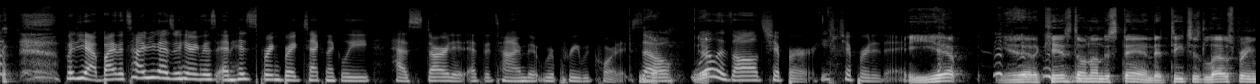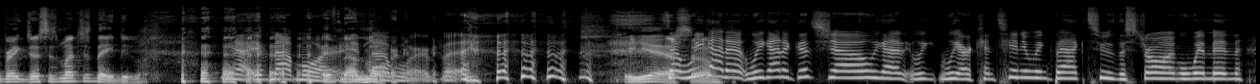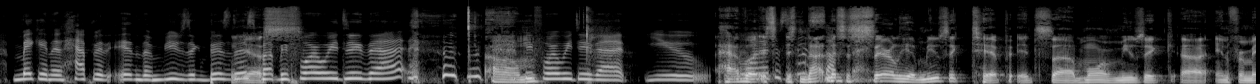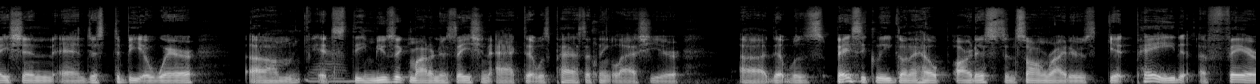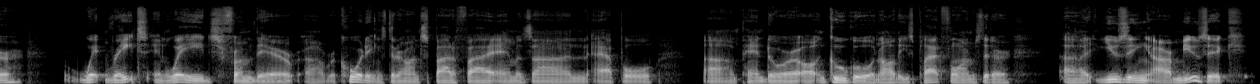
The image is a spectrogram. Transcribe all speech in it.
But yeah, by the time you guys are hearing this, and his spring break technically has started at the time that we're pre-recorded, so Yeah. Will is all chipper. He's chipper today. Yep. Yeah, the kids don't understand that teachers love spring break just as much as they do. Yeah, if not more, If not more. more. But Yeah. so, we got a we got a good show. We got we we are continuing back to the strong women making it happen in the music business. Yes. But before we do that, um, before we do that, you have a, it's, it's not something. necessarily a music tip. It's uh, more music uh, information and just to be aware. Um, It's the Music Modernization Act that was passed, I think, last year. Uh, that was basically going to help artists and songwriters get paid a fair rate and wage from their uh, recordings that are on Spotify, Amazon, Apple, uh, Pandora, all, Google, and all these platforms that are uh, using our music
